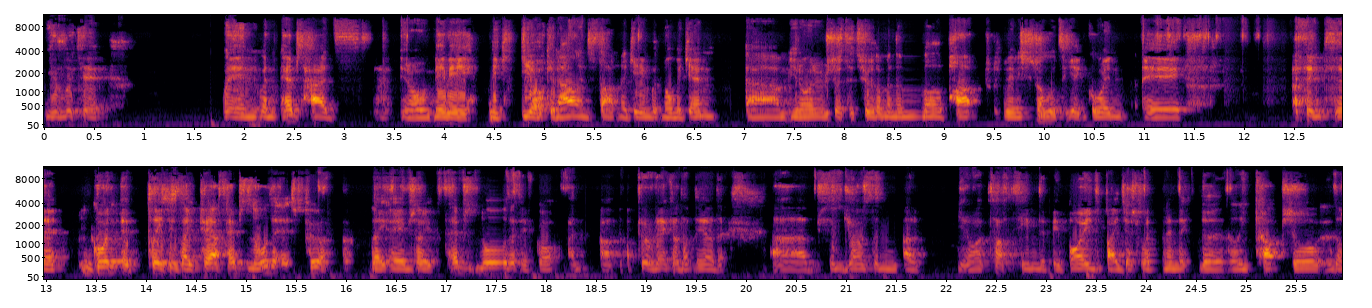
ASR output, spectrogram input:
you look at when when Hibs had you know maybe McKeoch and Allan starting the game but no McGinn. Um, you know, and it was just the two of them in the middle of the park. Really struggled to get going. Uh, I think that going to places like Perth, Hibs know that it's poor. Like, I'm sorry, Hibs know that they've got a, a, a poor record up there. That uh, St Johnstone are, you know, a tough team. They'd be buoyed by just winning the, the, the, League Cup, so they're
